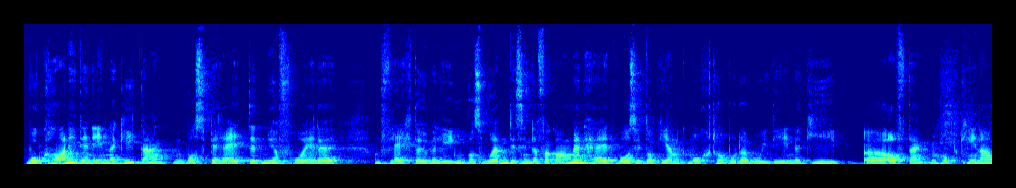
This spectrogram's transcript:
Wo kann ich denn Energie tanken? Was bereitet mir Freude? Und vielleicht auch überlegen, was war denn das in der Vergangenheit, was ich da gern gemacht habe oder wo ich die Energie äh, auftanken habe können.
